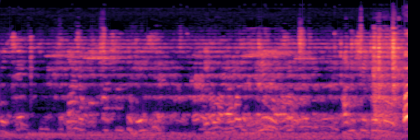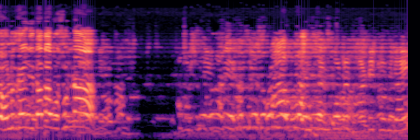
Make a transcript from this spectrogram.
হচ্ছে। আমি সেই জন্য হলুদ গেঞ্জি দাদা বসুন না আমার সাথে ভার্ডিক্ট অনুযায়ী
